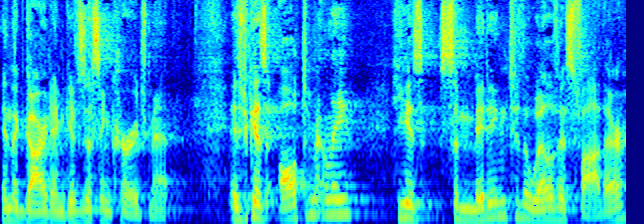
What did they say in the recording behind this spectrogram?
in the garden gives us encouragement is because ultimately he is submitting to the will of his Father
